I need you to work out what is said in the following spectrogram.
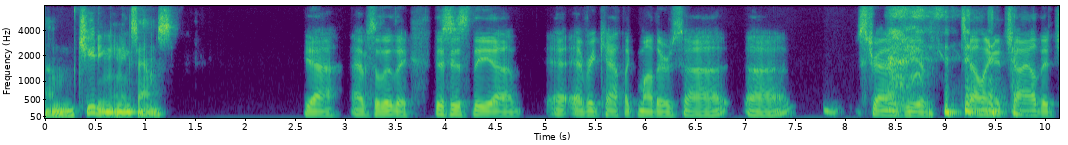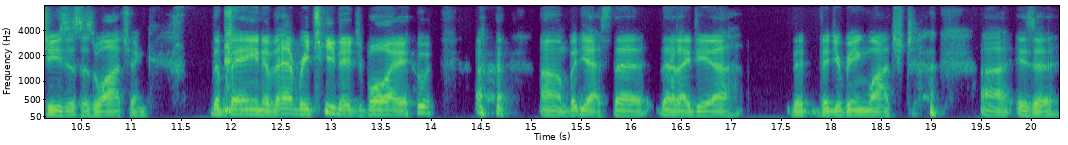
um, cheating in exams. Yeah, absolutely. This is the, uh, every Catholic mother's uh, uh, strategy of telling a child that Jesus is watching the bane of every teenage boy um, but yes, the that idea that that you're being watched uh, is a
